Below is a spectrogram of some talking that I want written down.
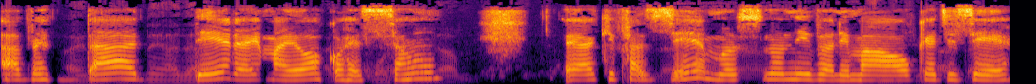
a verdadeira e maior correção é a que fazemos no nível animal, quer dizer,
